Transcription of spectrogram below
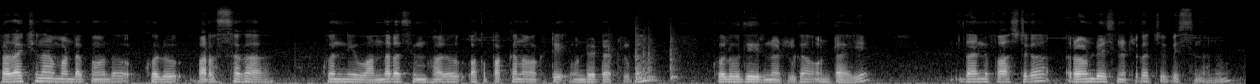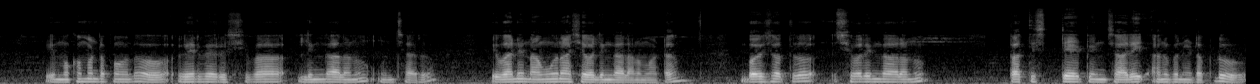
ప్రదక్షిణా మండపంలో కొలు వరుసగా కొన్ని వందల సింహాలు ఒక పక్కన ఒకటి ఉండేటట్లుగా కొలువు తీరినట్లుగా ఉంటాయి. దాన్ని ఫాస్ట్గా రౌండ్ వేసినట్లుగా చూపిస్తున్నాను. ఈ ముఖ మండపంలో వేర్వేరు శివలింగాలను ఉంచారు. ఇవన్నీ నమూనా శివలింగాలు అనమాట భవిష్యత్తులో శివలింగాలను ప్రతిష్ఠేపించాలి అనుకునేటప్పుడు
